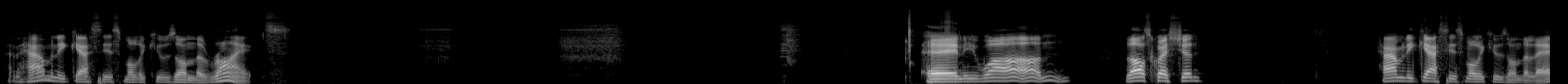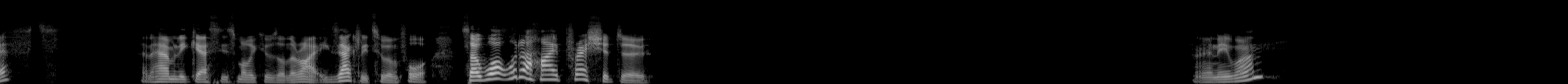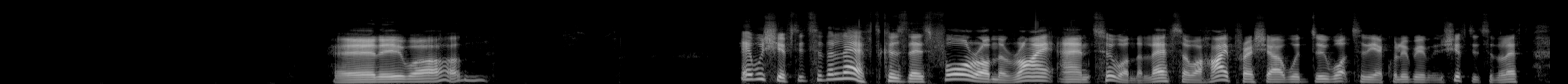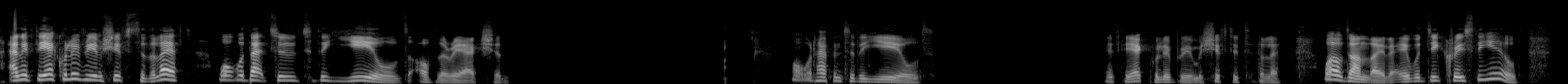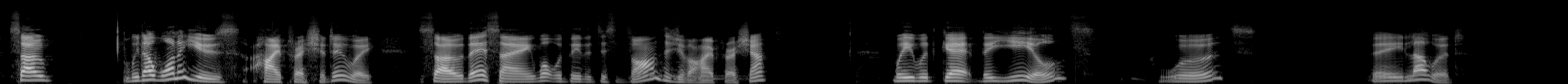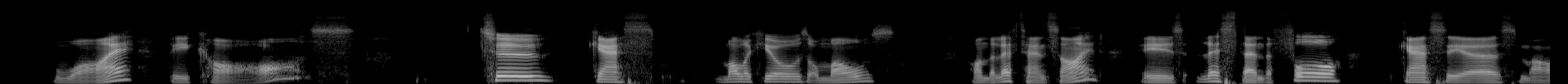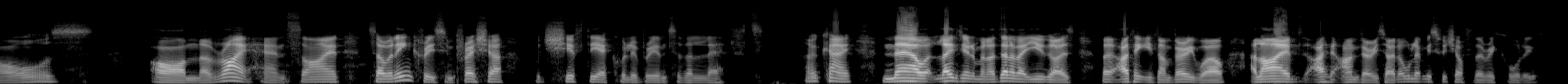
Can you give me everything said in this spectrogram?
And how many gaseous molecules on the right? Anyone? Last question. How many gaseous molecules on the left? And how many gaseous molecules on the right? Exactly two and four. So what would a high pressure do? Anyone? Anyone? It was shifted to the left because there's four on the right and two on the left. So a high pressure would do what to the equilibrium? It shifted to the left. And if the equilibrium shifts to the left, what would that do to the yield of the reaction? What would happen to the yield? if the equilibrium was shifted to the left. Well done, Layla. It would decrease the yield. So we don't want to use high pressure, do we? So they're saying what would be the disadvantage of a high pressure? We would get the yield would be lowered. Why? Because two gas molecules or moles on the left hand side is less than the four gaseous moles on the right hand side. So an increase in pressure would shift the equilibrium to the left. Okay, now, ladies and gentlemen, I don't know about you guys, but I think you've done very well, and I, I I'm very tired. Oh, let me switch off the recording.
